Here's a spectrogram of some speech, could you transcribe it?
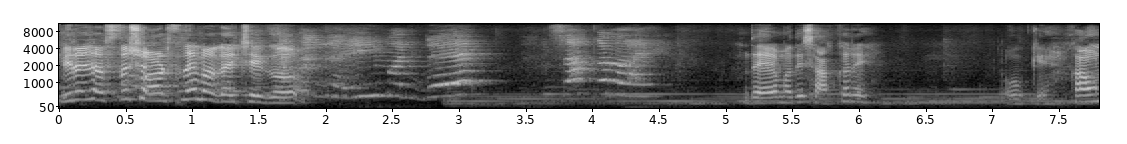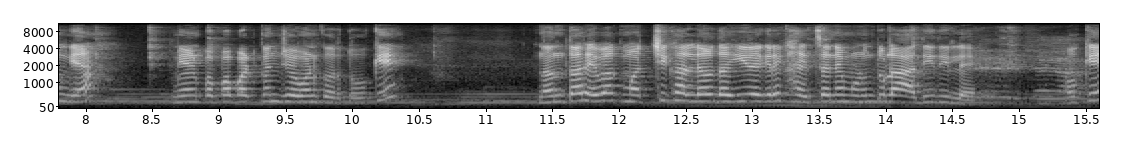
विरा जास्त शॉर्ट्स नाही बघायचे ग. दहीमध्ये साखर आहे. दह्यामध्ये साखर आहे? ओके खाऊन घ्या. मी आणि पप्पा पटकन जेवण करतो ओके नंतर हे बघ मच्छी खाल्ल्यावर दही वगैरे खायचं नाही म्हणून तुला आधी दिलं आहे ओके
